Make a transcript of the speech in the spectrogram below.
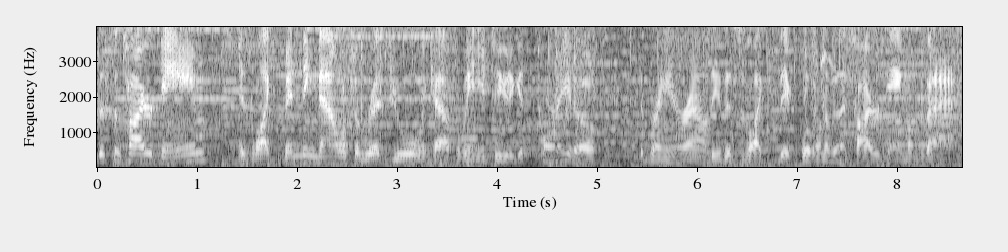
this entire game is like bending down with the red jewel in Castlevania 2 to get the tornado to bring you around, dude. This is like the equivalent of an entire game of that.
